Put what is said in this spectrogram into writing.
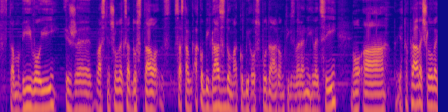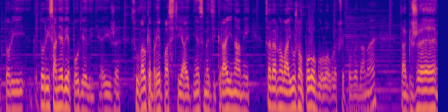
v tom vývoji, že vlastne človek sa dostal, sa stal akoby gazdom, akoby hospodárom tých zverených vecí. No a je to práve človek, ktorý, ktorý sa nevie podeliť, hej, že sú veľké priepasti aj dnes medzi krajinami severnou a južnou pologulou, lepšie povedané Takže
